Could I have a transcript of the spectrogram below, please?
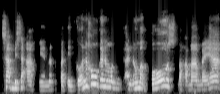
Sabi sa akin ng kapatid ko, naku, huwag ka na mag, ano, mag-post, baka mamaya,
